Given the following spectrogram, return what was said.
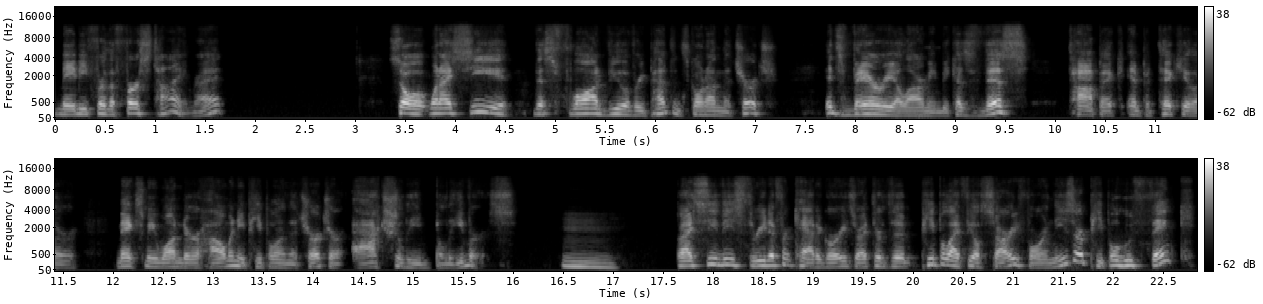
maybe for the first time, right? So when I see this flawed view of repentance going on in the church, it's very alarming because this topic in particular makes me wonder how many people in the church are actually believers. Hmm. But I see these three different categories, right? There's the people I feel sorry for, and these are people who think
